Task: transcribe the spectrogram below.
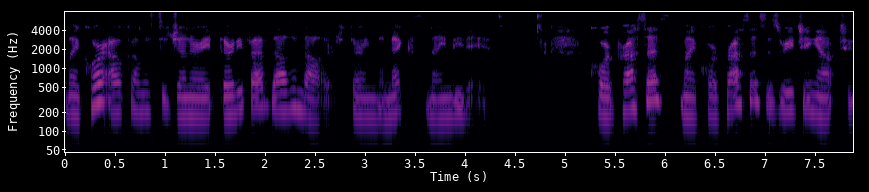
My core outcome is to generate $35,000 during the next 90 days. Core process My core process is reaching out to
